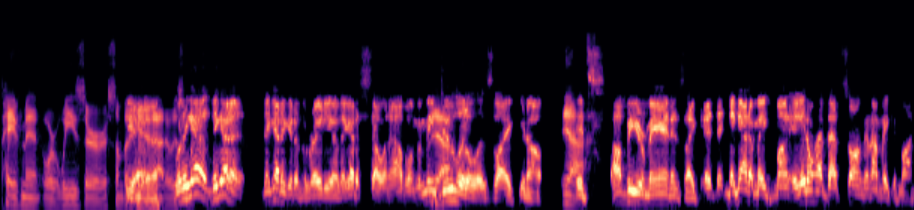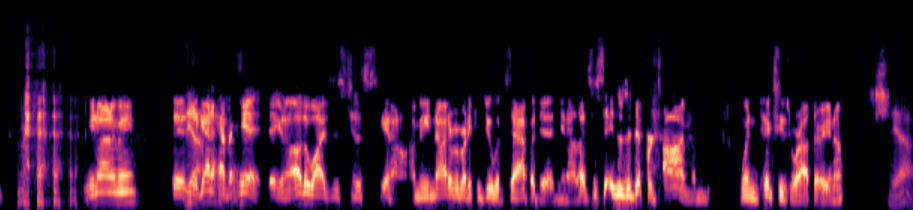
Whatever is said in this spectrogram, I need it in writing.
Pavement or Weezer or somebody like Yeah. that. It was Well, they got they got to they got to get on the radio. They got to sell an album. I mean, Yeah. Doolittle is like you know Yeah. It's "I'll Be Your Man" is like eh, they, they got to make money. They don't have that song, they're not making money. You know what I mean? They, Yeah. they got to have a hit. You know, otherwise it's just you know. I mean, not everybody can do what Zappa did. You know, that's just it was a different time when when Pixies were out there. You know. yeah.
